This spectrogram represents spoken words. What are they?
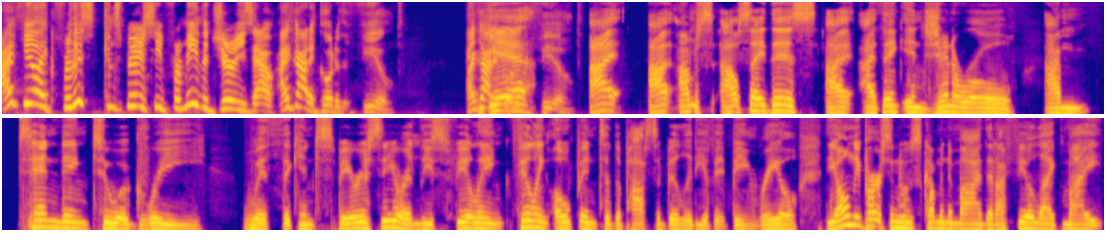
I feel like for this conspiracy, for me, the jury's out. I got to go to the field. I got to Yeah. go to the field. I, I, I'm. I'll say this. I, I think in general, I'm tending to agree with the conspiracy, or at least feeling feeling open to the possibility of it being real. The only person who's coming to mind that I feel like might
